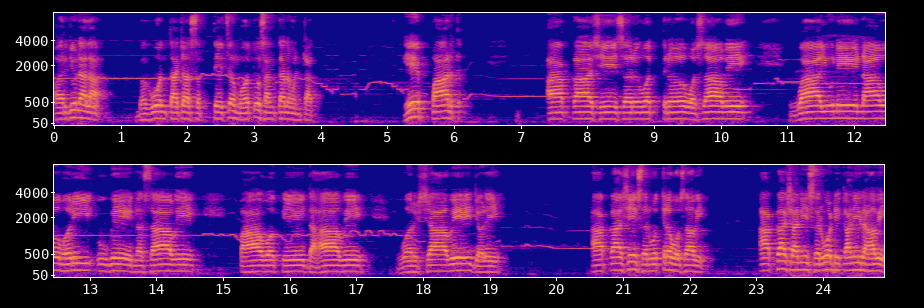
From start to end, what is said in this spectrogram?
अर्जुनाला भगवंताच्या सत्तेचं महत्त्व सांगताना म्हणतात. हे पार्थ आकाशे सर्वत्र वसावे. वायुने नाव भरी उगे नसावे पावके दहावे वर्षावे जळे. आकाशे सर्वत्र वसावे आकाशाने सर्व ठिकाणी राहावे.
